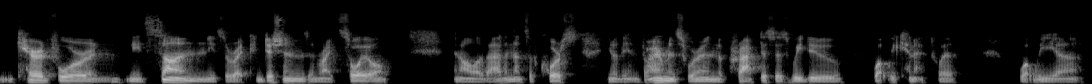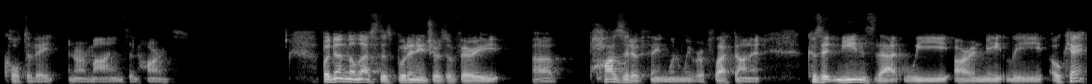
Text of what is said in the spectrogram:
and cared for and needs sun, and needs the right conditions and right soil and all of that. And that's, of course, you know, the environments we're in, the practices we do, what we connect with, what we uh, cultivate in our minds and hearts. But nonetheless, this Buddha nature is a very uh, positive thing when we reflect on it, because it means that we are innately okay,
